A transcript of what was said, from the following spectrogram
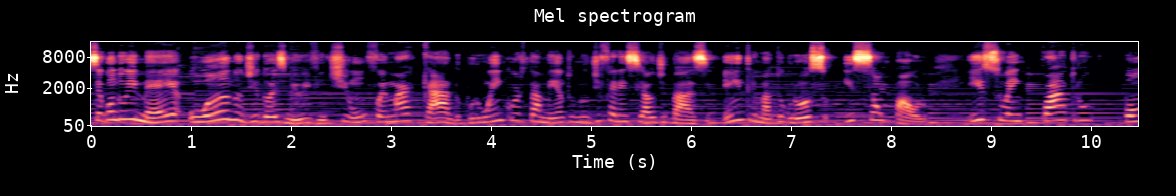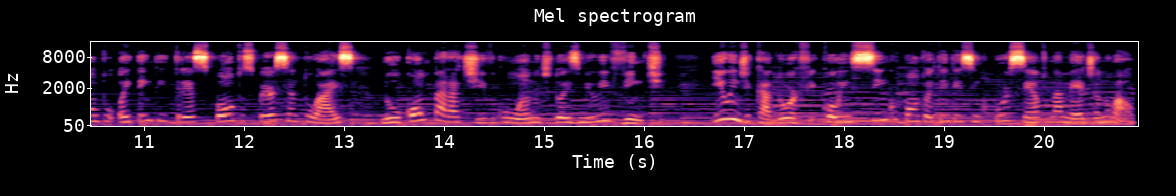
Segundo o IMEA, o ano de 2021 foi marcado por um encurtamento no diferencial de base entre Mato Grosso e São Paulo, isso em 4 0,83 pontos percentuais no comparativo com o ano de 2020, e o indicador ficou em 5,85% na média anual.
